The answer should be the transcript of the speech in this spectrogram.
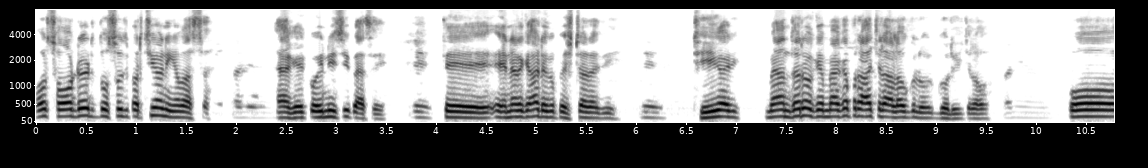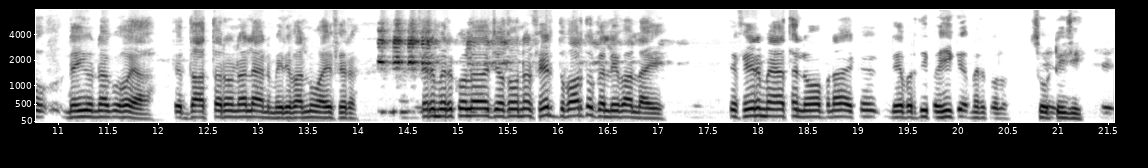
ਹੋਰ 100 150 200 ਦੀ ਪਰਚੀਆਂ ਹੋਣੀਆਂ ਬਸ। ਹੈਗੇ ਕੋਈ ਨਹੀਂ ਸੀ ਪੈਸੇ। ਤੇ ਇਹਨਾਂ ਨੇ ਕਿਹਾ ਸਾਡੇ ਕੋਲ ਪਿਸਟਲ ਹੈ ਜੀ। ਠੀਕ ਹੈ ਜੀ। ਮੈਂ ਅੰਦਰ ਹੋ ਕੇ ਮੈਂ ਕਿਹਾ ਭਰਾ ਚਲਾ ਲਓ ਗਲੋ- ਚਲਾਓ। ਉਹ ਨਹੀਂ ਉਹਨਾਂ ਕੋ ਹੋਇਆ। ਤੇ ਦਾਤਰ ਉਹਨਾਂ ਲੈਣ ਮੇਰੇ ਵੱਲ ਨੂੰ ਆਏ ਫਿਰ। ਫਿਰ ਮੇਰੇ ਕੋਲ ਜਦੋਂ ਉਹਨਾਂ ਫਿਰ ਦੁਬਾਰਾ ਤੋਂ ਗੱਲੇ ਵੱਲ ਆਏ। ਤੇ ਫਿਰ ਮੈਂ ਥੱਲੋਂ ਆਪਣਾ ਇੱਕ ਲੇਬਰ ਦੀ ਪਹੀ ਕਿ ਮੇਰੇ ਕੋਲ ਛੋਟੀ ਜੀ ਜੀ।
